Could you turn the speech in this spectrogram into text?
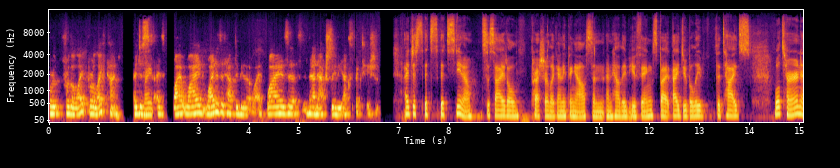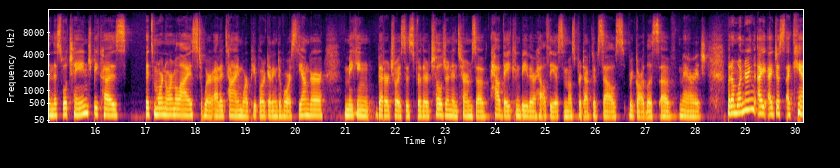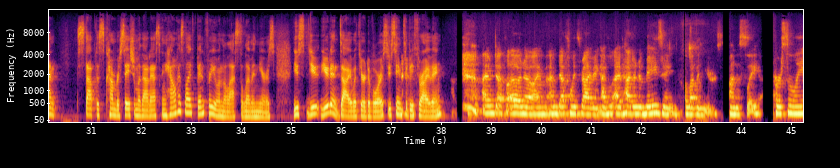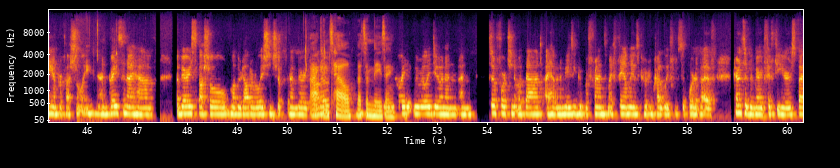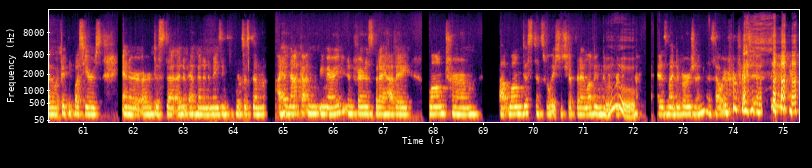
for, for the life for a lifetime. I just right. I, why why why does it have to be that way? Why is it that actually the expectation? I just it's it's you know societal pressure like anything else and and how they view things but I do believe the tides will turn and this will change because it's more normalized. We're at a time where people are getting divorced younger, making better choices for their children in terms of how they can be their healthiest and most productive selves, regardless of marriage. But I'm wondering, I, I just, I can't stop this conversation without asking how has life been for you in the last 11 years you you you didn't die with your divorce you seem to be thriving i'm definitely oh no i'm i'm definitely thriving i've i've had an amazing 11 years honestly personally and professionally. And Grace and I have a very special mother daughter relationship that I'm very proud of. I can of. tell. That's amazing. We really, we really do. And I'm, I'm, so fortunate with that. I have an amazing group of friends. My family is incredibly supportive. I have parents have been married 50 years, by the way, 50 plus years, and are, are just uh, and have been an amazing support system. I have not gotten remarried, in fairness, but I have a long term, uh, long distance relationship that I lovingly refer to as my diversion, is how I refer to it.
